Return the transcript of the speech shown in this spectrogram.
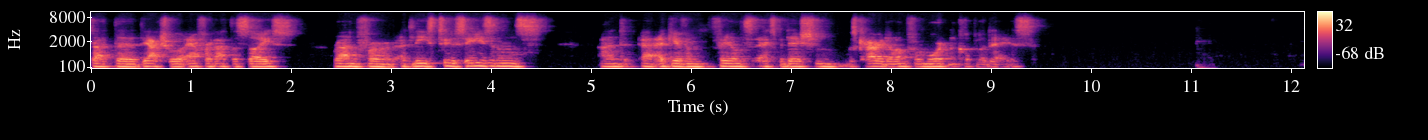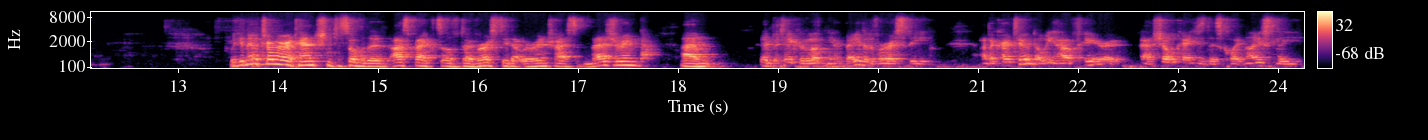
that the, the actual effort at the site ran for at least two seasons and a given field expedition was carried on for more than a couple of days. We can now turn our attention to some of the aspects of diversity that we're interested in measuring, um, in particular looking at beta diversity. And the cartoon that we have here uh, showcases this quite nicely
